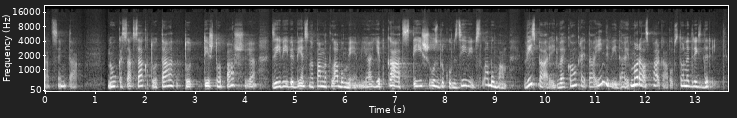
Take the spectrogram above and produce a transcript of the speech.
gadsimtā. Nu, kas saka, saka to tā, to, tieši to pašu. Ja? Dzīvība ir viens no pamatlabumiem. Ja? Jebkāds tīšs uzbrukums dzīvības labumam, vispārīgi vai konkrētā individā, ir morāls pārkāpums. To nedrīkst darīt.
